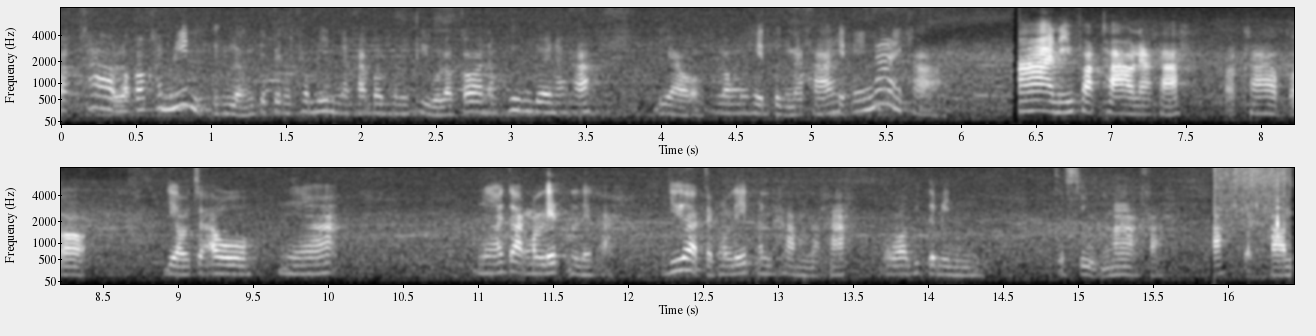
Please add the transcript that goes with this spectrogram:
ฟักข้าวแล้วก็ขมิ้นเหลืองจะเป็นขมิ้นนะคะบำรุงผิวแล้วก็น้ำผึ้งด้วยนะคะ เดี๋ยวลองมาเห็ดบึงนะคะเห็ดง่ายๆค่ะอ่าอันนี้ฟักข้าวนะคะฟักข้าวก็เดี๋ยวจะเอาเนื้อ เนื้อจากเมล็ดมันเลยค่ะ เยื่อจากเมล็ดมันทำนะคะ เพราะว่าวิตามินจะสูงมากค่ะจากคั้น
